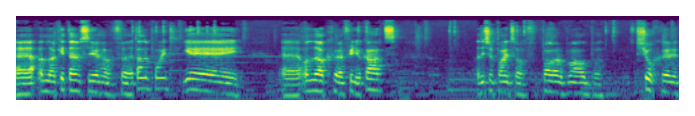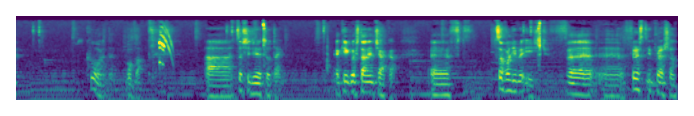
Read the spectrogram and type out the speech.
Uh, unlock items, you have uh, talent point, yay! Uh, unlock uh, three new cards, addition points of power bulb, ciuchy, kurde, bomba. A co się dzieje tutaj? Jakiegoś talenciaka. W co wolimy iść? W first impression.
